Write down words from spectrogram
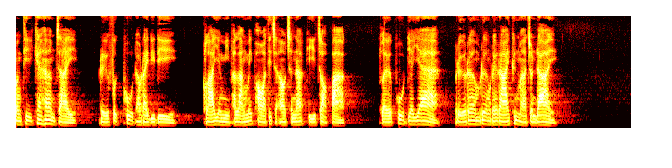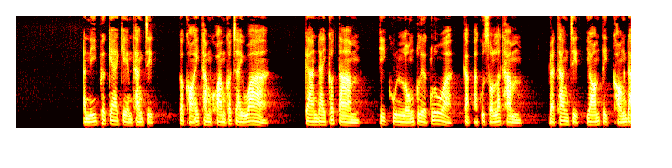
บางทีแค่ห้ามใจ หรือฝึกพูดอะไรดีๆ คล้ายยังมีพลังไม่พอที่จะเอาชนะผีจ่อปาก เผลอพูดแย่ๆ หรือเริ่มเรื่องร้ายๆขึ้นมาจนได้ อันนี้เพื่อแก้เกมทางจิต ก็ขอให้ทำความเข้าใจว่า การใดก็ตามที่คุณหลงเกลือกลัวกับอกุศลธรรม กระทั่งจิตย้อมติดของด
